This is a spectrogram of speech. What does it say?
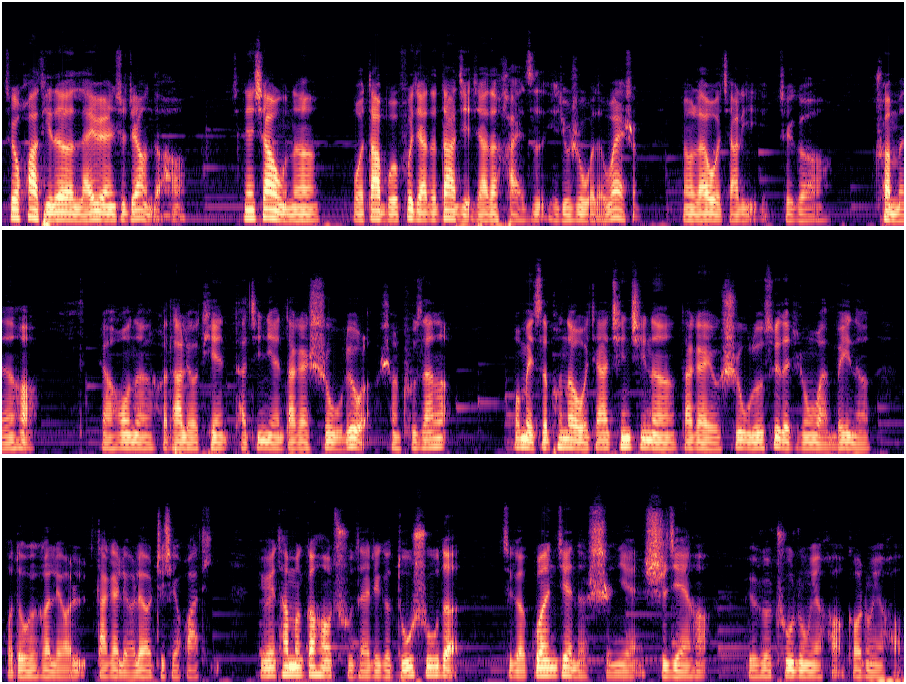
这个话题的来源是这样的哈，今天下午呢，我大伯父家的大姐家的孩子，也就是我的外甥，然后来我家里这个串门哈，然后呢和他聊天，他今年大概十五六了，上初三了。我每次碰到我家亲戚呢，大概有十五六岁的这种晚辈呢。我都会和聊大概聊聊这些话题，因为他们刚好处在这个读书的这个关键的十年时间哈，比如说初中也好，高中也好，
